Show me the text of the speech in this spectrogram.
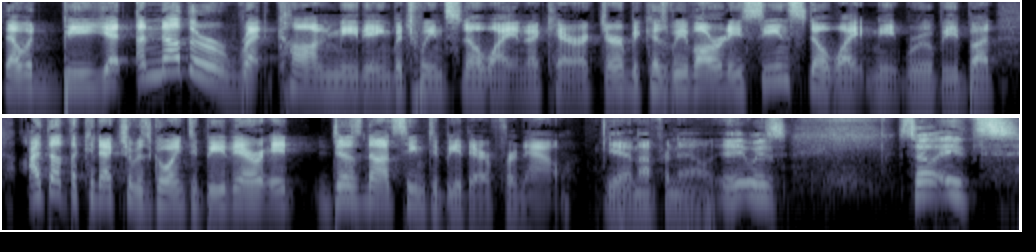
that would be yet another retcon meeting between Snow White and a character because we've already seen Snow White meet Ruby. But I thought the connection was going to be there. It does not seem to be there for now. Yeah, not for now. It was so it's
